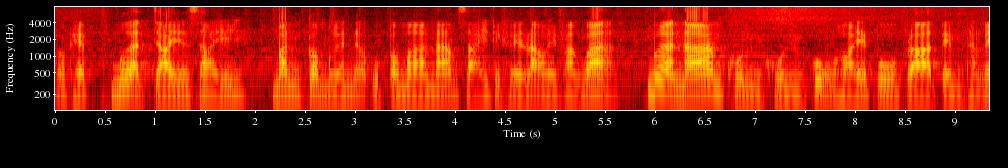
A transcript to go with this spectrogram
กว่าเพชร เมื่อใจใสมันก็เหมือนอุปมาน้ำใสที่เคยเล่าให้ฟังว่า เมื่อน้ำขุนขุนกุ้งหอยปูปลาเต็มทะเล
